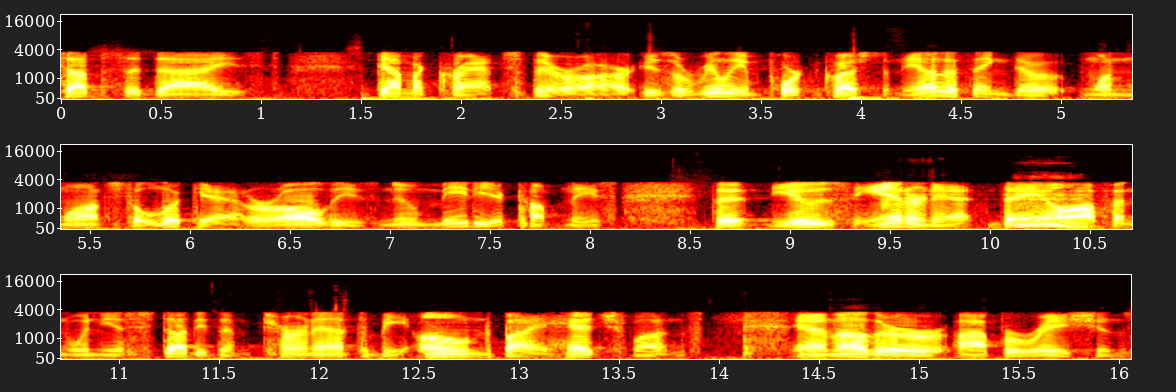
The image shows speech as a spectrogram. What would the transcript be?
subsidized Democrats there are is a really important question. The other thing that one wants to look at are all these new media companies that use the internet. They mm. often, when you study them, turn out to be owned by hedge funds and other operations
